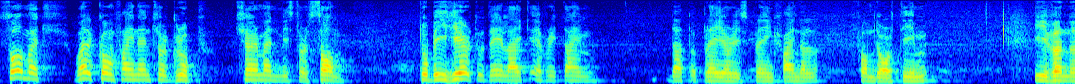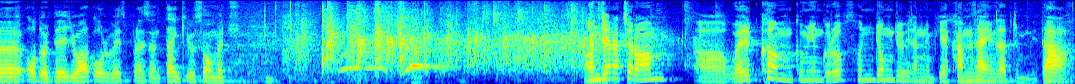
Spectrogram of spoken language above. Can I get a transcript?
so much. Welcome Financial Group, Chairman Mr. Son, to be here today like every time that a player is playing final from their team. Even uh, other day you are always present. Thank you so much. 언제나처럼 어, 웰컴 금융그룹 손종주 회장님께 감사 인사드립니다.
